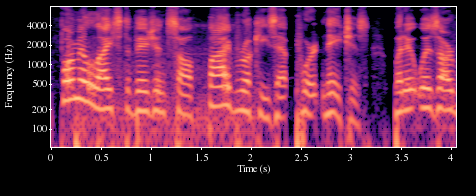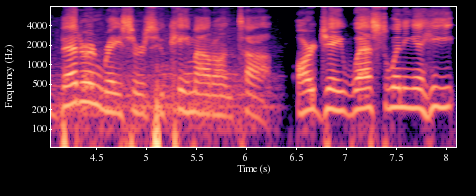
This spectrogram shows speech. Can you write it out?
Formula Lights division saw five rookies at Port Neches, but it was our veteran racers who came out on top. RJ West winning a heat,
